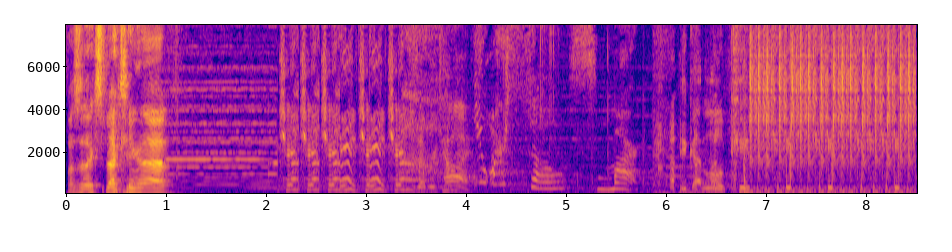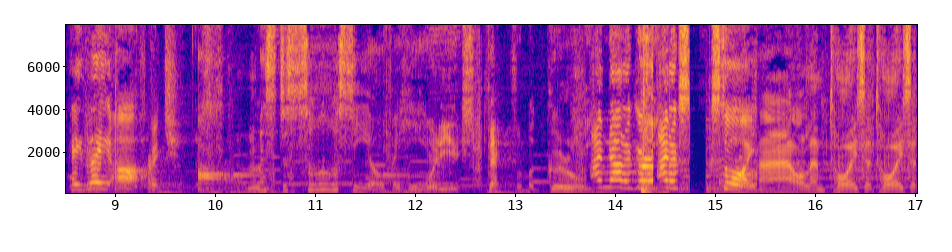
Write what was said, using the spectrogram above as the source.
Wasn't expecting that. Change, change, change, change, changes every time. you are so smart. You got a little keep, keep, keep, keep, keep. Hey, lay off, Rich. Mr. Saucy over here. What do you expect from a girl? I'm not a girl. I'm a toy. Ah, all them toys are toys. Are...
